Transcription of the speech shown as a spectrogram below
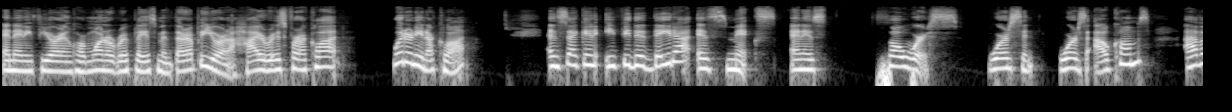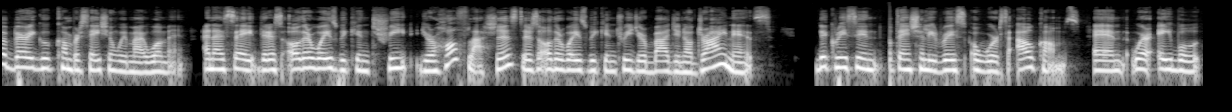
And then if you're in hormonal replacement therapy, you're at a high risk for a clot. We don't need a clot. And second, if the data is mixed and is so worse, worse and worse outcomes, I have a very good conversation with my woman. And I say, there's other ways we can treat your hot flashes. There's other ways we can treat your vaginal dryness, decreasing potentially risk of worse outcomes. And we're able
